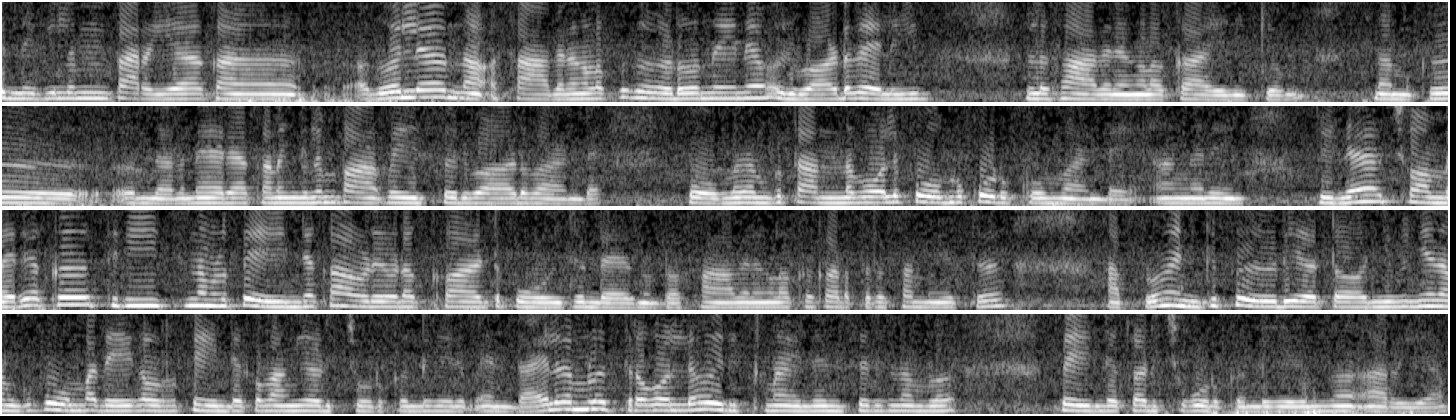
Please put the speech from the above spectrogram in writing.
എന്തെങ്കിലും പറയുക അതുമല്ല സാധനങ്ങളൊക്കെ കേടുവന്നതിന് ഒരുപാട് വിലയും ഉള്ള സാധനങ്ങളൊക്കെ ആയിരിക്കും. നമുക്ക് എന്താണ് നേരാക്കണമെങ്കിലും പൈസ ഒരുപാട് വേണ്ടേ. പോകുമ്പോൾ നമുക്ക് തന്ന പോലെ പോകുമ്പോൾ കൊടുക്കും വേണ്ടേ. അങ്ങനെ. പിന്നെ ചുമരൊക്കെ തിരിച്ച് നമ്മൾ പെയിന്റൊക്കെ അവിടെ ഇവിടെ ഒക്കെ ആയിട്ട് പോയിട്ടുണ്ടായിരുന്നു കേട്ടോ സാധനങ്ങളൊക്കെ കടത്തുന്ന സമയത്ത്. അപ്പോഴും എനിക്ക് പേടി കേട്ടോ ഇനി പിന്നെ നമുക്ക് പോകുമ്പോൾ അതേ കളർ പെയിന്റൊക്കെ വാങ്ങി അടിച്ചു കൊടുക്കേണ്ടി വരും. എന്തായാലും നമ്മൾ ഇത്ര കൊല്ലം ഇരിക്കണം അതിനനുസരിച്ച് നമ്മൾ പെയിന്റൊക്കെ അടിച്ചു കൊടുക്കേണ്ടി വരും എന്ന് അറിയാം.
